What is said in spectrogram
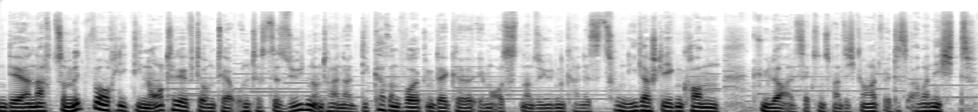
In der Nacht zum Mittwoch liegt die Nordhälfte und der unterste Süden unter einer dickeren Wolkendecke. Im Osten und Süden kann es zu Niederschlägen kommen. Kühler als 26 Grad wird es aber nicht.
